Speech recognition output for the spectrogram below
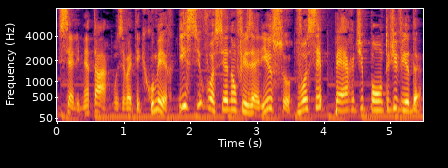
se alimentar, você vai ter que comer. E se você não fizer isso, você perde ponto de vida.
